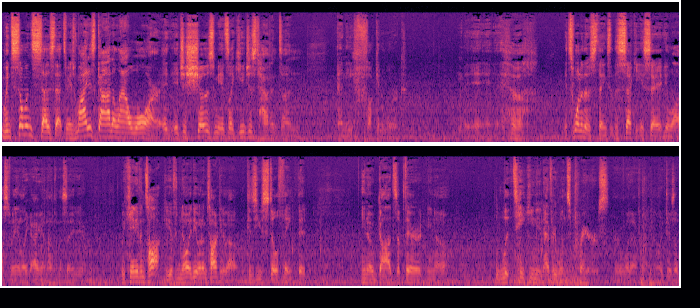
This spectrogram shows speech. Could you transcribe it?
when someone says that to me, why does God allow war? It, it, just shows me it's like you just haven't done any fucking work. Eh, eh, eh, it's one of those things that the second you say it, you lost me. Like, I got nothing to say to you. We can't even talk. You have no idea what I'm talking about because you still think that, you know, God's up there, you know, taking in everyone's prayers or whatever. You know, like there's a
